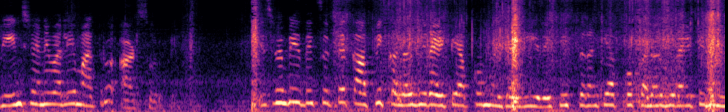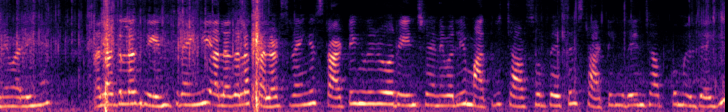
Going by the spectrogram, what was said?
रेंज रहने वाली है मात्र आठ सौ रुपये इसमें भी देख सकते हैं, काफ़ी कलर वेराइटी आपको मिल जाएगी। ये देखिए, इस तरह की आपको कलर वेराइटी मिलने वाली है। अलग अलग रेंज रहेंगी अलग अलग कलर्स रहेंगे स्टार्टिंग जो रेंज रहने वाली है, मात्र चार सौ रुपये से स्टार्टिंग रेंज आपको मिल जाएगी।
